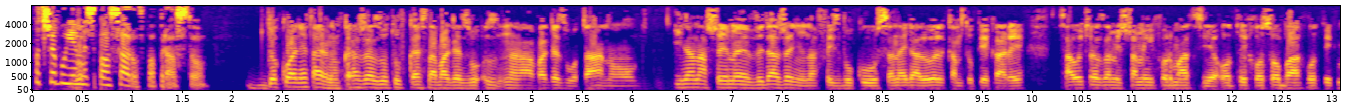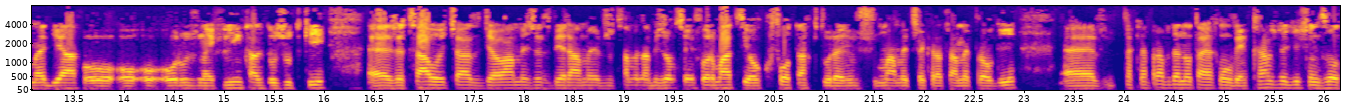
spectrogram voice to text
Potrzebujemy no. sponsorów po prostu. Dokładnie tak. No, każda złotówka jest na wagę, na wagę złota. No, I na naszym wydarzeniu na Facebooku Senegal Welcome to Piekary cały czas zamieszczamy informacje o tych osobach, o tych mediach, o, o, o różnych linkach do rzutki, e, że cały czas działamy, że zbieramy, wrzucamy na bieżąco informacje o kwotach, które już mamy, przekraczamy progi. E, tak naprawdę, no tak jak mówię, każde 10 zł,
